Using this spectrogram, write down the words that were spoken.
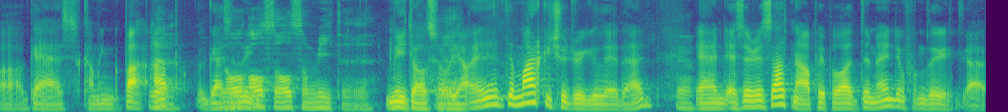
uh, gas coming back Yeah. up, gasoline, al- also, also meat. Uh, yeah. meat also, Yeah. yeah. and the market should regulate that. And as a result, now people are demanding from the uh,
